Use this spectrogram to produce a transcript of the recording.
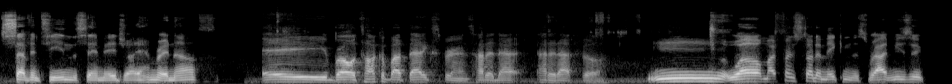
17, the same age I am right now. Hey, bro, talk about that experience. How did that How did that feel? Mm, well, my friend started making this rap music.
